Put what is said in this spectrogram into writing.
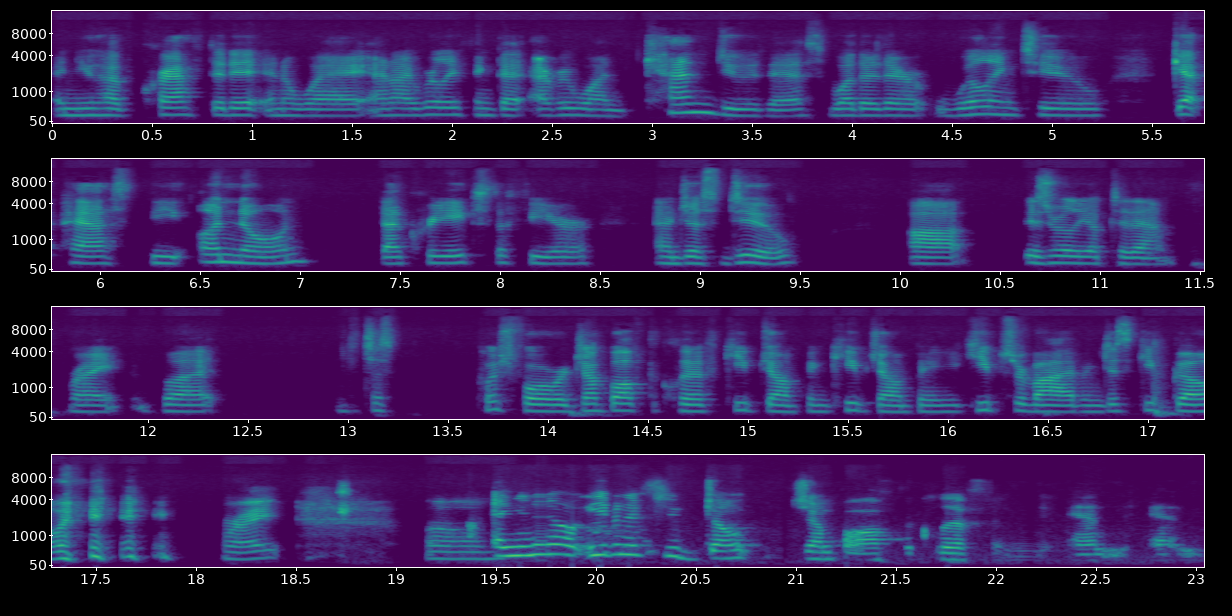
and you have crafted it in a way. And I really think that everyone can do this, whether they're willing to get past the unknown that creates the fear and just do, uh, is really up to them, right? But just push forward, jump off the cliff, keep jumping, keep jumping. You keep surviving, just keep going, right? Um, and you know, even if you don't jump off the cliff and, and, and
